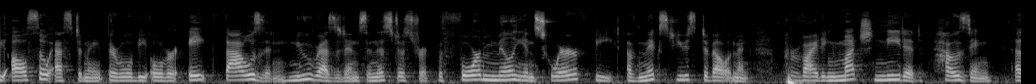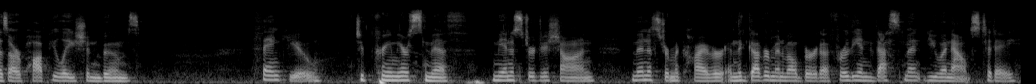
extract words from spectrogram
We also estimate there will be over 8,000 new residents in this district with 4 million square feet of mixed use development, providing much needed housing as our population booms. Thank you to Premier Smith, Minister Ducharme, Minister McIver, and the Government of Alberta for the investment you announced today.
